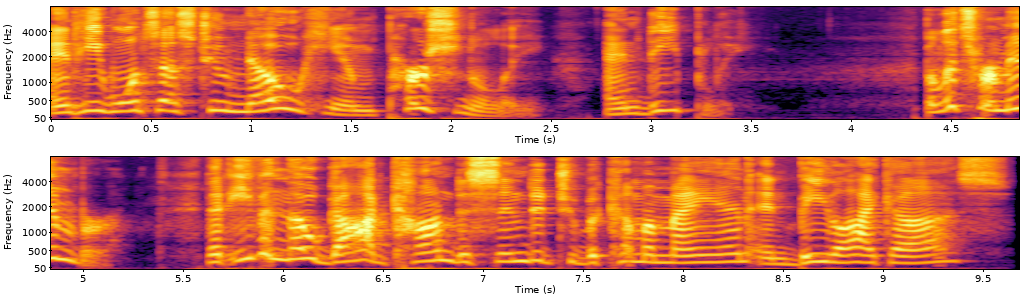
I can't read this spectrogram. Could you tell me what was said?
and He wants us to know Him personally and deeply. But let's remember that even though God condescended to become a man and be like us,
